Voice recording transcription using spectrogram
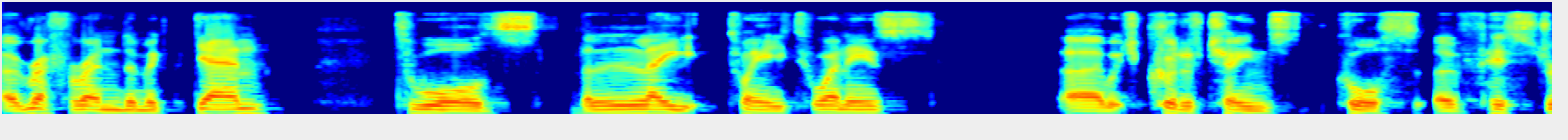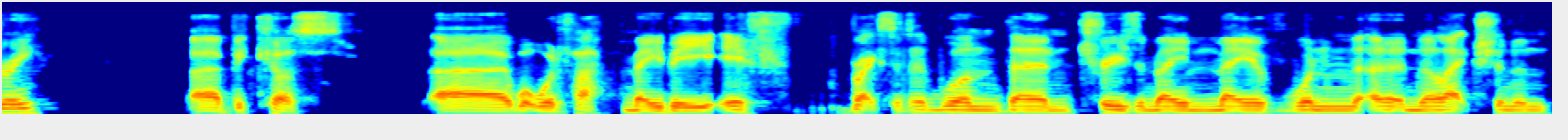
a referendum again towards the late 2020s, uh, which could have changed the course of history. Uh, because uh, what would have happened maybe if Brexit had won, then Theresa May may have won an election and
